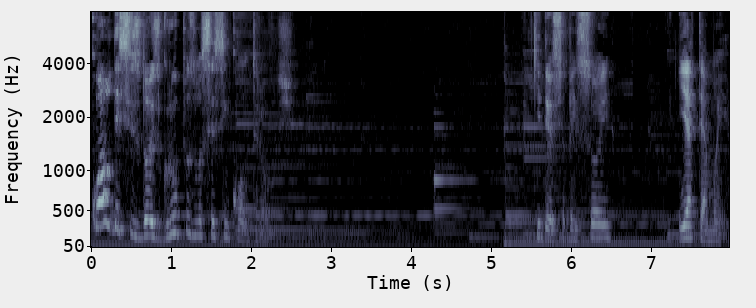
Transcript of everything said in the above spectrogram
Qual desses dois grupos você se encontra hoje? Que Deus te abençoe e até amanhã.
